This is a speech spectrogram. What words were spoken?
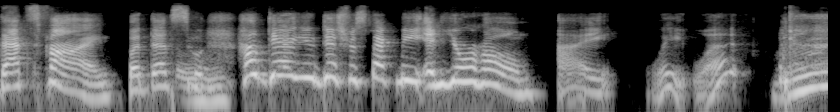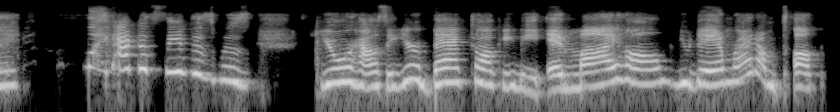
that's fine. But that's mm-hmm. how dare you disrespect me in your home? I wait, what? Mm-hmm. like I could see if this was your house and you're back talking me in my home. You damn right I'm talking.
